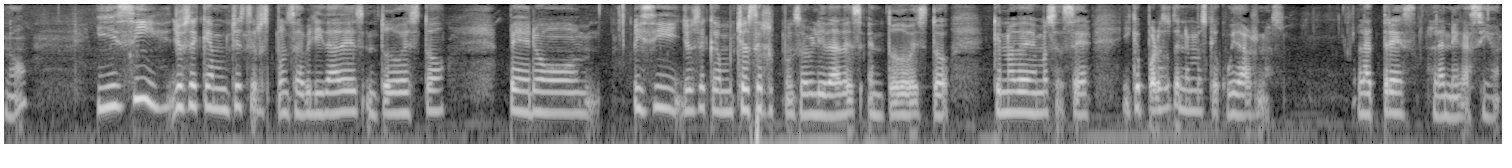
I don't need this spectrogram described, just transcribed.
¿no? Y sí, yo sé que hay muchas responsabilidades en todo esto, pero... Y sí, yo sé que hay muchas responsabilidades en todo esto que no debemos hacer y que por eso tenemos que cuidarnos. La 3, la negación.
